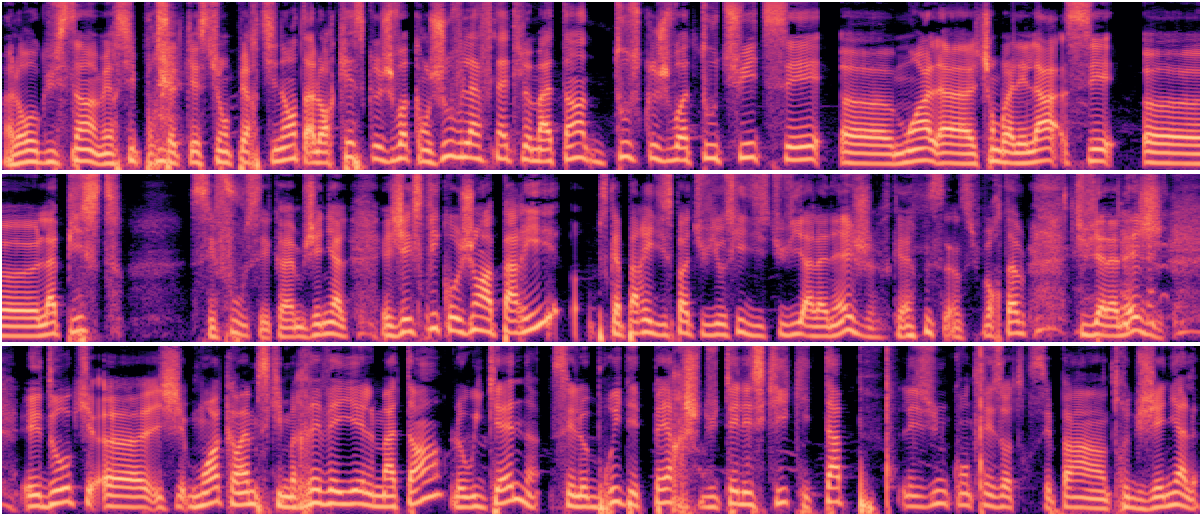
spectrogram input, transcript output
Alors Augustin, merci pour cette question pertinente. Alors qu'est-ce que je vois quand j'ouvre la fenêtre le matin? Tout ce que je vois tout de suite, c'est euh, moi la chambre elle est là, c'est euh, la piste. C'est fou, c'est quand même génial. Et j'explique aux gens à Paris, parce qu'à Paris ils disent pas tu vis aussi, ils disent tu vis à la neige. C'est quand même c'est insupportable. Tu vis à la neige. Et donc euh, moi quand même, ce qui me réveillait le matin, le week-end, c'est le bruit des perches du téléski qui tapent les unes contre les autres. C'est pas un truc génial.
